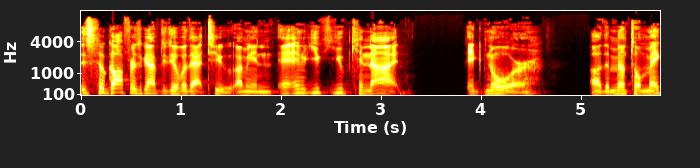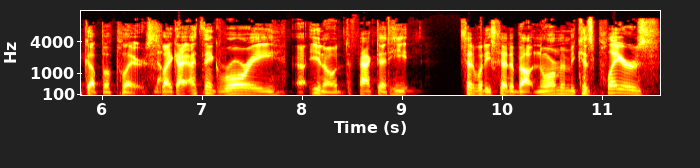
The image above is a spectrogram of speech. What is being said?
so golfers are going to have to deal with that too. I mean, and you you cannot ignore uh, the mental makeup of players. Like I, I think Rory, uh, you know, the fact that he said what he said about Norman because players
